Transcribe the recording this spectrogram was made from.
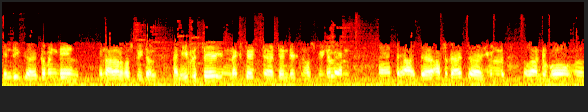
in the uh, coming days in RR hospital. And he will stay in next 10, uh, 10 days in hospital and after that he will undergo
